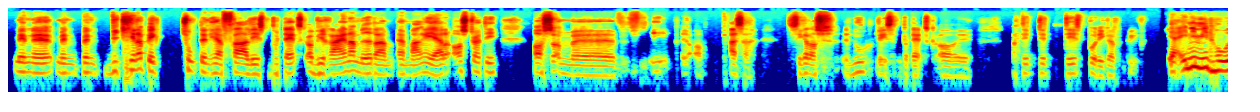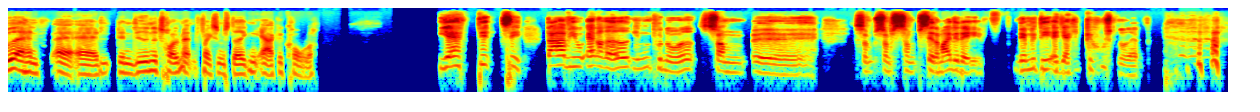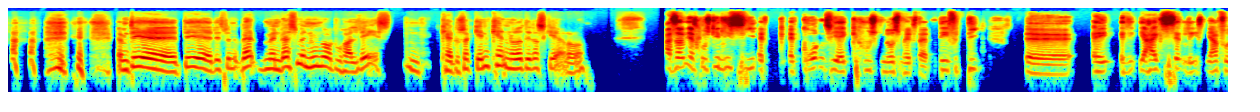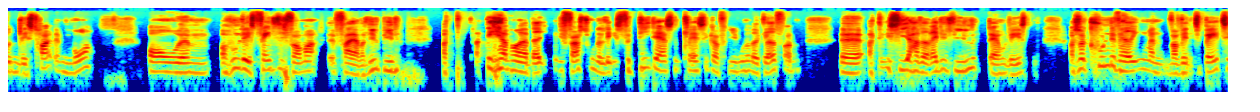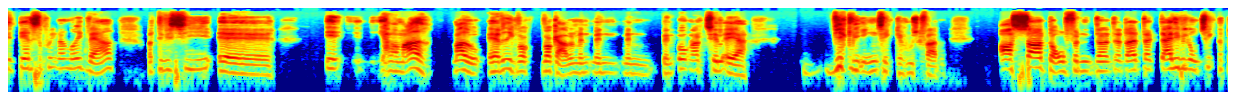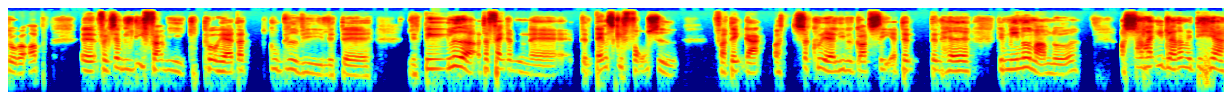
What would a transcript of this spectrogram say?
Men, øh, men, men vi kender begge to den her fra at læse den på dansk, og vi regner med, at der er mange af jer, der også gør det, og som øh, og, altså, sikkert også nu læser den på dansk, og, øh, og det, det, det burde ikke være et problem. Ja, inde i mit hoved er, han, er, er den ledende troldmand for eksempel stadig en ærkekogler. Ja, det, se, der er vi jo allerede inde på noget, som, øh, som, som, som sætter mig lidt af. Nemlig det, at jeg ikke kan huske noget af det. Jamen, det, er- det er lidt spændende. Hvad, men hvad så med nu, når du har læst den? Kan du så genkende noget af det, der sker, eller hvad? Altså, jeg skal måske lige sige, at, at grunden til, at jeg ikke kan huske noget som helst af den, det er fordi, øh, at jeg har ikke selv læst den. Jeg har fået den læst højt af min mor, og, øhm, og hun læste fantasy for mig, øh, fra jeg var lille bitte. Og, og det her må have været en af de første, hun har læst, fordi det er sådan en klassiker, fordi hun har været glad for den. Øh, og det vil sige, at jeg har været rigtig lille, da hun læste den. Og så kunne det være en, man var vendt tilbage til. Det har det så på en eller anden måde ikke været. Og det vil sige, øh, øh, jeg var meget, meget ung. Jeg ved ikke, hvor, hvor gammel, men, men, men, men ung nok til, at jeg virkelig ingenting kan huske fra den. Og så dog, for der, der, der, der, er alligevel nogle ting, der dukker op. Øh, for eksempel lige før vi gik på her, der googlede vi lidt, øh, lidt billeder, og der fandt jeg den, øh, den danske forside fra den gang, og så kunne jeg alligevel godt se, at den, den havde, det mindede mig om noget. Og så er der et eller andet med det her,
